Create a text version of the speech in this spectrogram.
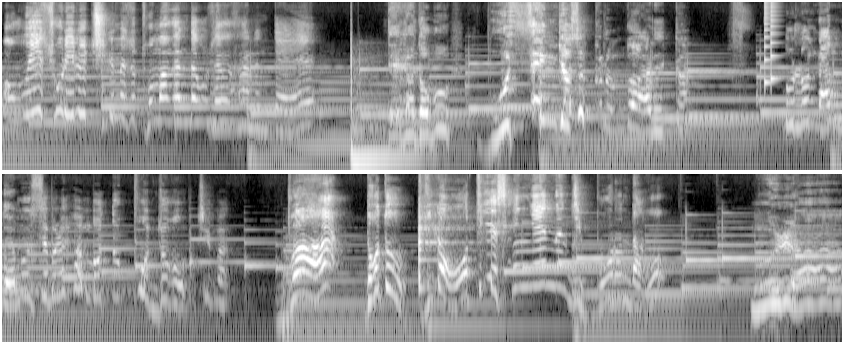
어, 왜 소리를 지르면서 도망간다고 생각하는데? 내가 너무 못생겨서 그런 거 아닐까? 물론 난 내 모습을 한 번도 본 적 없지만 뭐? 너도 네가 어떻게 생겼는지 모른다고? 몰라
